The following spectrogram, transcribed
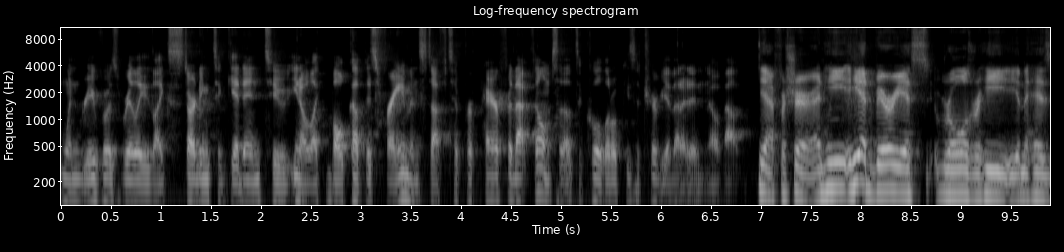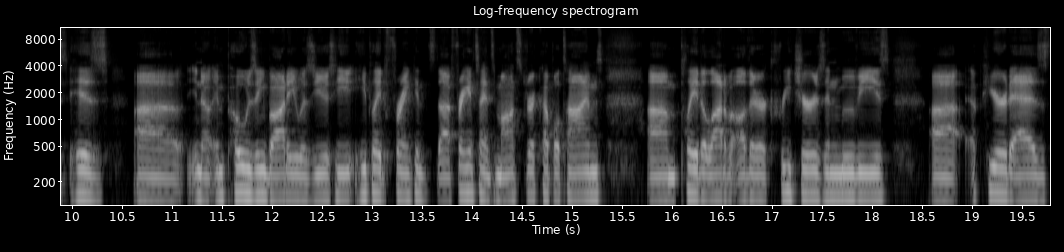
when Reeve was really like starting to get into you know like bulk up his frame and stuff to prepare for that film. So that's a cool little piece of trivia that I didn't know about. Yeah, for sure. And he he had various roles where he in his his uh, you know, imposing body was used. He he played Franken, uh, Frankenstein's monster a couple times. Um, played a lot of other creatures in movies. Uh, appeared as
